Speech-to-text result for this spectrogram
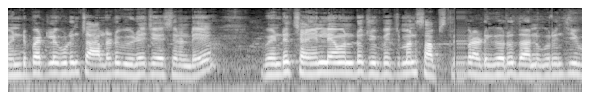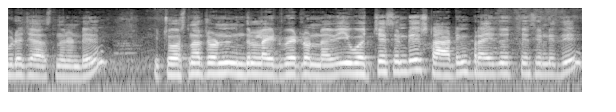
వెండి పట్టీల గురించి ఆల్రెడీ వీడియో చేశానండి. వెండి చైన్లు ఏమంటో చూపించమని సబ్స్క్రైబర్ అడిగారు. దాని గురించి ఈ వీడియో చేస్తున్నానండి. ఇవి చూస్తున్నారు చూడండి ఇందులో లైట్ వెయిట్లు ఉన్నాయి. ఇవి వచ్చేసిండి స్టార్టింగ్ ప్రైస్ వచ్చేసిండి ఇది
